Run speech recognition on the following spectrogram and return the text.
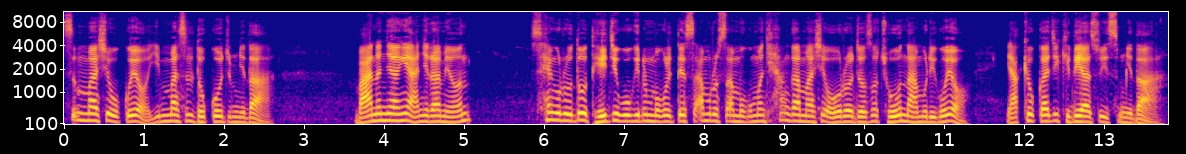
쓴맛이 없고요. 입맛을 돋궈줍니다. 많은 양이 아니라면 생으로도 돼지고기를 먹을 때 쌈으로 싸 먹으면 향과 맛이 어우러져서 좋은 나물이고요. 약효까지 기대할 수 있습니다.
